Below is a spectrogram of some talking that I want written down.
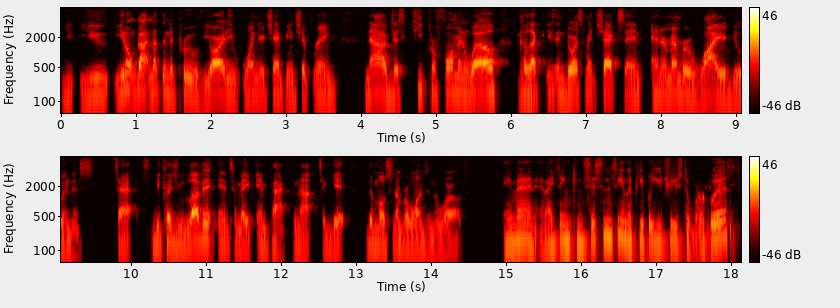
you you you don't got nothing to prove. You already won your championship ring. Now just keep performing well, collect these endorsement checks, and and remember why you're doing this. To because you love it and to make impact, not to get the most number ones in the world. Amen. And I think consistency in the people you choose to work with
